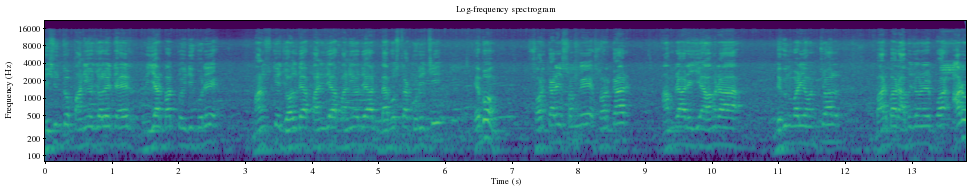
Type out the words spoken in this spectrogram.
বিশুদ্ধ পানীয় জলের রিজার্ভার তৈরি করে মানুষকে জল দেওয়া, পানি দেওয়া, পানীয় দেওয়ার ব্যবস্থা করেছি এবং সরকারের সঙ্গে, সরকার, আমরা এই যে, আমরা বেগুনবাড়ি অঞ্চল বারবার আবেদনের পর আরও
